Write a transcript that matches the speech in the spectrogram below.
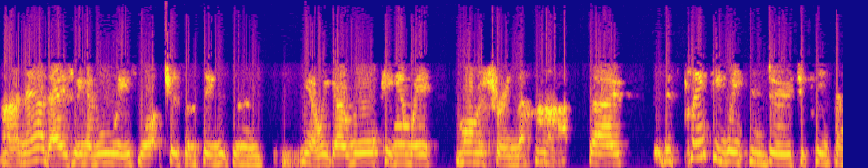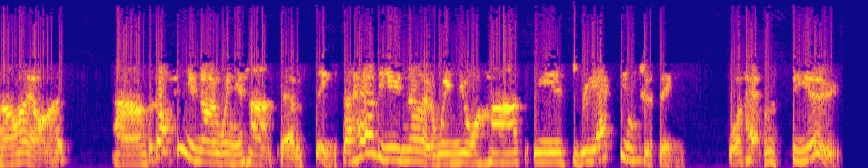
Uh, nowadays we have all these watches and things and, you know, we go walking and we're monitoring the heart. So there's plenty we can do to keep an eye on it. Um, but often you know when your heart's out of sync. So how do you know when your heart is reacting to things? What happens to you?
